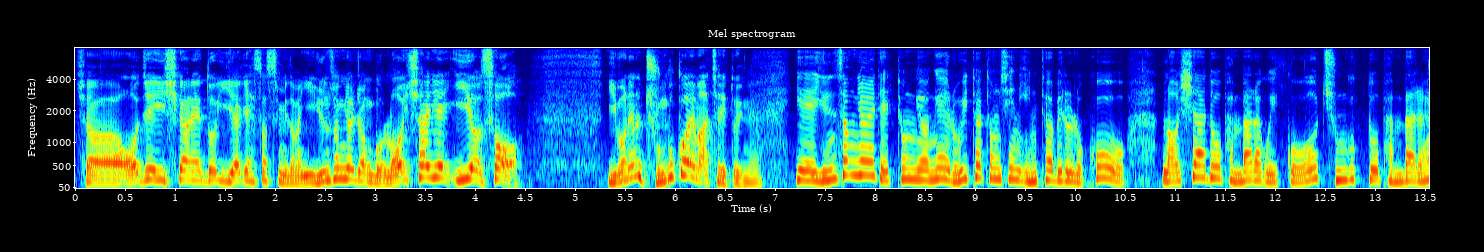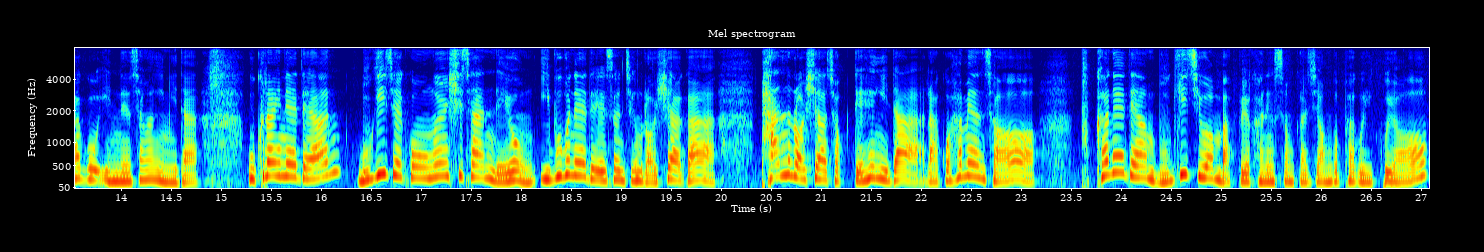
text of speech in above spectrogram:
자 어제 이 시간에도 이야기했었습니다만 이 윤석열 정부 러시아에 이어서 이번에는 중국과의 마찰이 또 있네요. 예, 윤석열 대통령의 로이터 통신 인터뷰를 놓고 러시아도 반발하고 있고 중국도 반발을 하고 있는 상황입니다. 우크라이나에 대한 무기 제공을 시사한 내용 이 부분에 대해서는 지금 러시아가 반러시아 적대 행위다라고 하면서 북한에 대한 무기 지원 맞불 가능성까지 언급하고 있고요.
